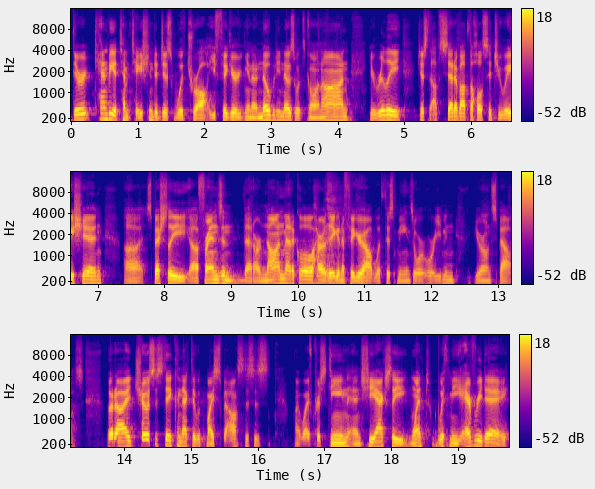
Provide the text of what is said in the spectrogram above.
there can be a temptation to just withdraw. You figure, you know, nobody knows what's going on. You're really just upset about the whole situation, uh, especially uh, friends in, that are non-medical. How are they going to figure out what this means, or or even your own spouse? But I chose to stay connected with my spouse. This is my wife Christine, and she actually went with me every day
